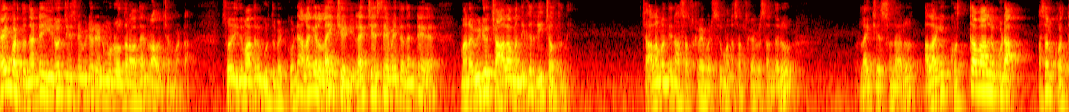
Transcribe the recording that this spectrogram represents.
టైం పడుతుంది. అంటే ఈ రోజు చేసిన వీడియో రెండు మూడు రోజుల తర్వాత అయినా రావచ్చు అనమాట సో ఇది మాత్రం గుర్తుపెట్టుకోండి. అలాగే లైక్ చేయండి. లైక్ చేస్తే ఏమవుతుందంటే మన వీడియో చాలా మందికి రీచ్ అవుతుంది. చాలామంది నా సబ్స్క్రైబర్స్ మన సబ్స్క్రైబర్స్ అందరూ లైక్ చేస్తున్నారు. అలాగే కొత్త వాళ్ళు కూడా అసలు కొత్త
